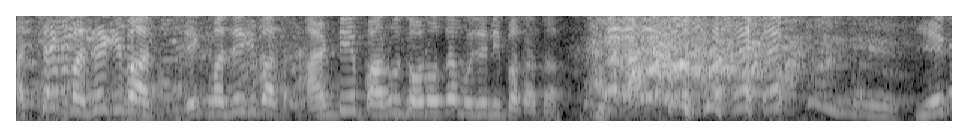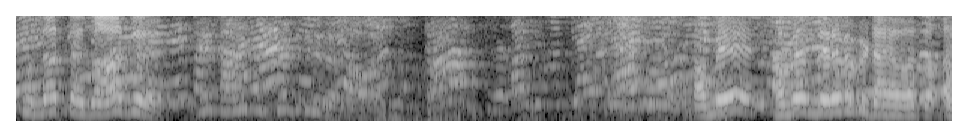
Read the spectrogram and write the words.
अच्छा एक मज़े की बात एक मज़े की बात। आंटी ये फानूस ऑन होता है? मुझे नहीं पता था। ये खुला तजाद है। हमें हमें अंधेरे में बिठाया हुआ था।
